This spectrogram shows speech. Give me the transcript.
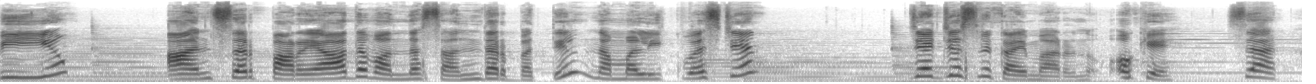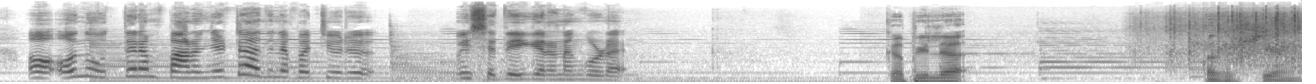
ബിയും ആൻസർ പറയാതെ വന്ന സന്ദർഭത്തിൽ നമ്മൾ ഈ ക്വസ്റ്റ്യൻ ജഡ്ജസിന് കൈമാറുന്നു. ഓക്കെ സർ ഒന്ന് ഉത്തരം പറഞ്ഞിട്ട് അതിനെപ്പറ്റി ഒരു വിശദീകരണം കൂടെ കപില മഹർഷിയാണ്.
